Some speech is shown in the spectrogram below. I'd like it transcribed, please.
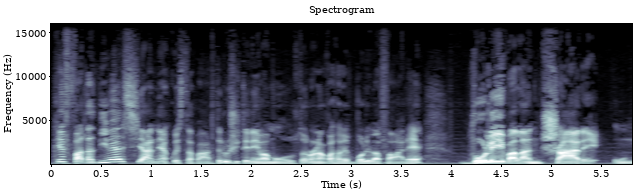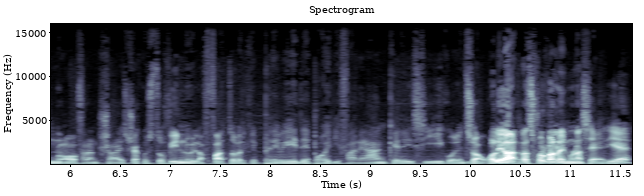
che fa da diversi anni a questa parte. Lui ci teneva molto, era una cosa che voleva fare, voleva lanciare un nuovo franchise, cioè questo film lui l'ha fatto perché prevede poi di fare anche dei sequel, insomma, voleva trasformarlo in una serie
